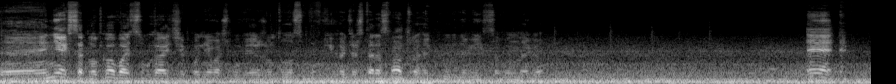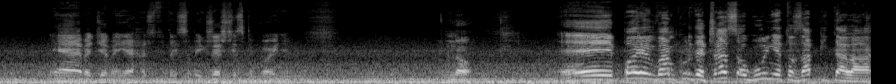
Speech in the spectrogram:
E, nie chcę blokować, słuchajcie, ponieważ mówię, że tu osobówki, chociaż teraz mam trochę kurde miejsca wolnego. E, nie, będziemy jechać tutaj sobie grzecznie, spokojnie. No. E, powiem wam, kurde, czas ogólnie to zapitala.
